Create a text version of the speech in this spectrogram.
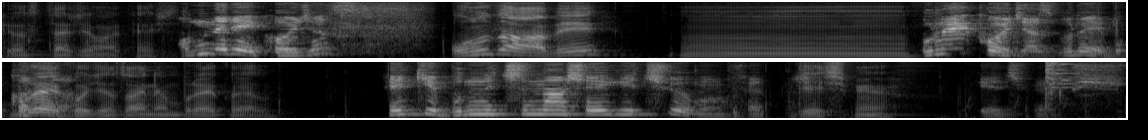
Göstereceğim arkadaşlar. arkadaşlar? Onu nereye koyacağız? Onu da abi hmm, Buraya koyacağız buraya bu kata. buraya koyacağız. Aynen buraya koyalım. Peki bunun içinden şey geçiyor mu? Fener Geçmiyor. geçmiyormuş.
